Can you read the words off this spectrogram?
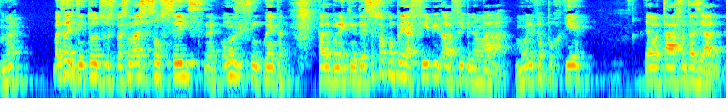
Né? Mas aí, tem todos os personagens, são seis, né? 11,50 cada bonequinho desse. Eu só comprei a Fib, a Fib não, a Mônica, porque ela tá fantasiada.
